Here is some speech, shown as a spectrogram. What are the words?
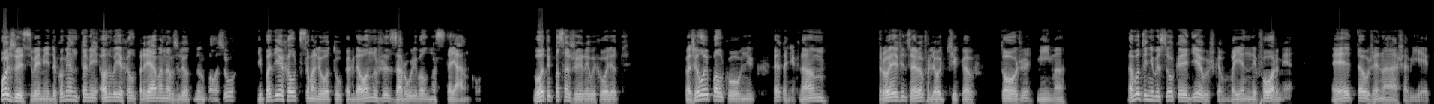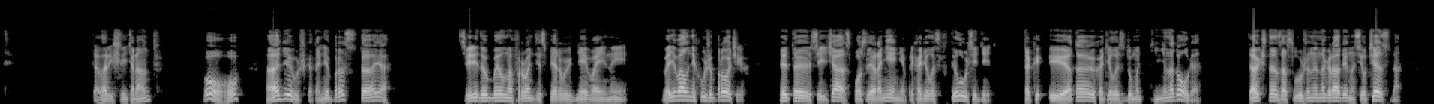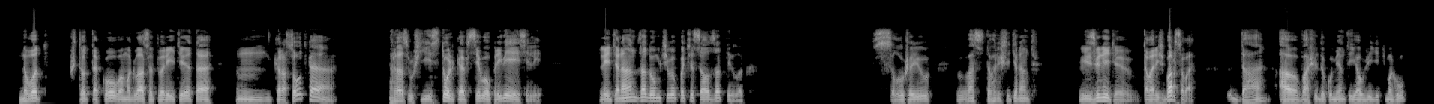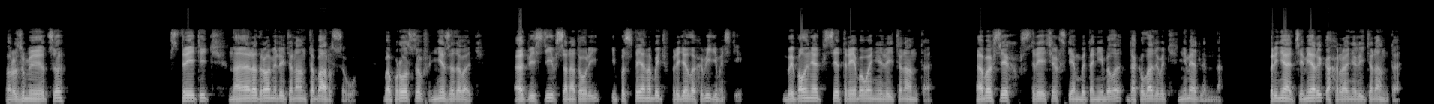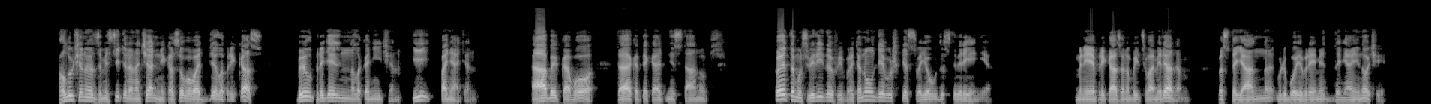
Пользуясь своими документами, он выехал прямо на взлетную полосу и подъехал к самолету, когда он уже заруливал на стоянку. Вот и пассажиры выходят. Пожилой полковник, это не к нам. Трое офицеров-летчиков, тоже мимо. А вот и невысокая девушка в военной форме. Это уже наш объект. Товарищ лейтенант? Ого, а девушка-то непростая. Свиридов был на фронте с первых дней войны. Воевал не хуже прочих. Это сейчас, после ранения, приходилось в тылу сидеть так и это хотелось думать ненадолго. Так что заслуженные награды носил честно. Но вот что такого могла сотворить эта м, красотка, раз уж ей столько всего привесили? Лейтенант задумчиво почесал затылок. — Слушаю вас, товарищ лейтенант. — Извините, товарищ Барсова? — Да, а ваши документы я увидеть могу? — Разумеется. Встретить на аэродроме лейтенанта Барсову. Вопросов не задавать. Отвезти в санаторий и постоянно быть в пределах видимости. Выполнять все требования лейтенанта. Обо всех встречах с кем бы то ни было докладывать немедленно. Принять все меры к охране лейтенанта Полученный от заместителя начальника особого отдела приказ был предельно лаконичен и понятен. Абы кого так опекать не станут. Поэтому Свиридов и протянул девушке свое удостоверение. «Мне приказано быть с вами рядом, постоянно, в любое время дня и ночи.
